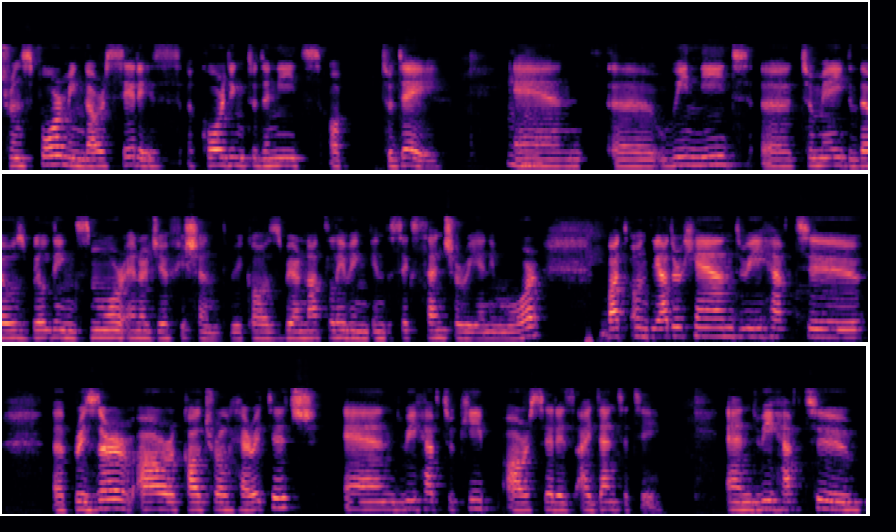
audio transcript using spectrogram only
transforming our cities according to the needs of today. Mm-hmm. And uh, we need uh, to make those buildings more energy efficient because we are not living in the sixth century anymore. But on the other hand, we have to uh, preserve our cultural heritage and we have to keep our city's identity. And we have to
